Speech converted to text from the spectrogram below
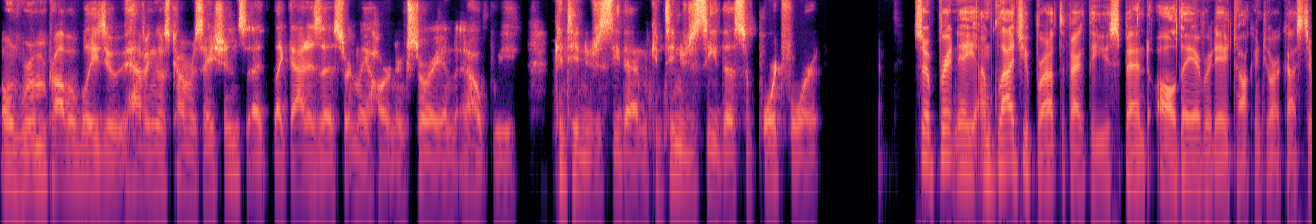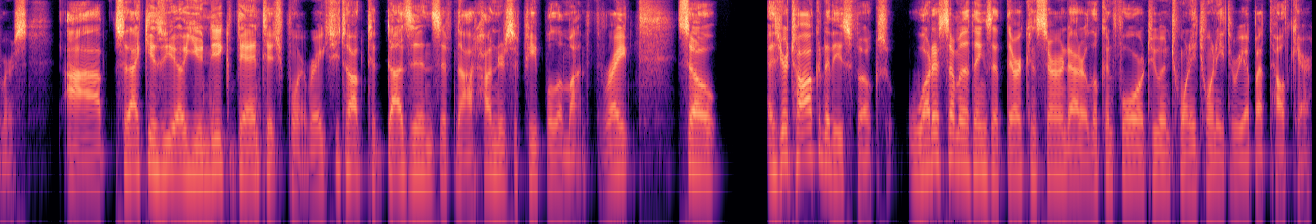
own room probably do having those conversations. Uh, like that is a certainly a heartening story and i hope we continue to see that and continue to see the support for it so, Brittany, I'm glad you brought up the fact that you spend all day, every day talking to our customers. Uh, so that gives you a unique vantage point, right? You talk to dozens, if not hundreds of people a month, right? So, as you're talking to these folks, what are some of the things that they're concerned at or looking forward to in 2023 about healthcare?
